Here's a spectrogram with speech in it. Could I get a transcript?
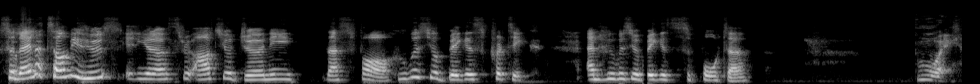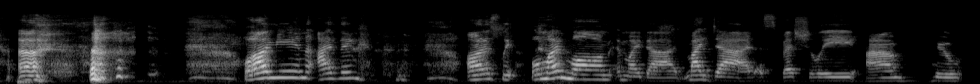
So Leilah, tell me who's you know throughout your journey thus far, who was your biggest critic, and who was your biggest supporter? Boy, uh, well, I mean, I think honestly, well, my mom and my dad, my dad especially, um, who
